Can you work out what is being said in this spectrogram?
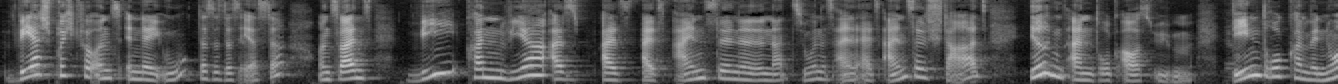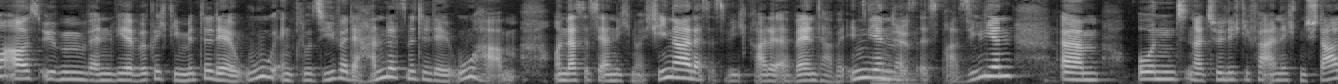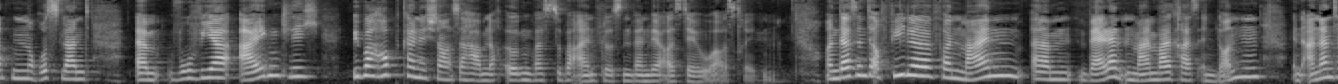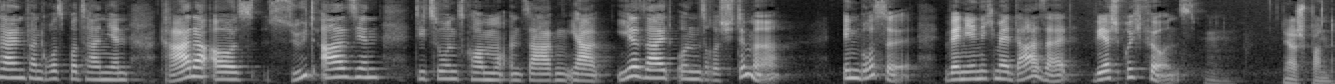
wer spricht für uns in der EU? Das ist das Erste. Und zweitens, wie können wir als, als, als einzelne Nation, als Einzelstaat irgendeinen Druck ausüben? Den Druck können wir nur ausüben, wenn wir wirklich die Mittel der EU inklusive der Handelsmittel der EU haben. Und das ist ja nicht nur China, das ist, wie ich gerade erwähnt habe, Indien, Indien. das ist Brasilien. Ähm, und natürlich die Vereinigten Staaten, Russland, ähm, wo wir eigentlich überhaupt keine Chance haben, noch irgendwas zu beeinflussen, wenn wir aus der EU austreten. Und das sind auch viele von meinen ähm, Wählern in meinem Wahlkreis in London, in anderen Teilen von Großbritannien, gerade aus Südasien, die zu uns kommen und sagen, ja, ihr seid unsere Stimme in Brüssel. Wenn ihr nicht mehr da seid, wer spricht für uns? Ja, spannend.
